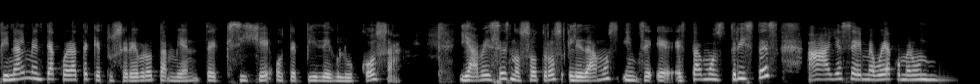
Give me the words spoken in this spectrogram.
Finalmente, acuérdate que tu cerebro también te exige o te pide glucosa. Y a veces nosotros le damos, eh, estamos tristes, ah, ya sé, me voy a comer un,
